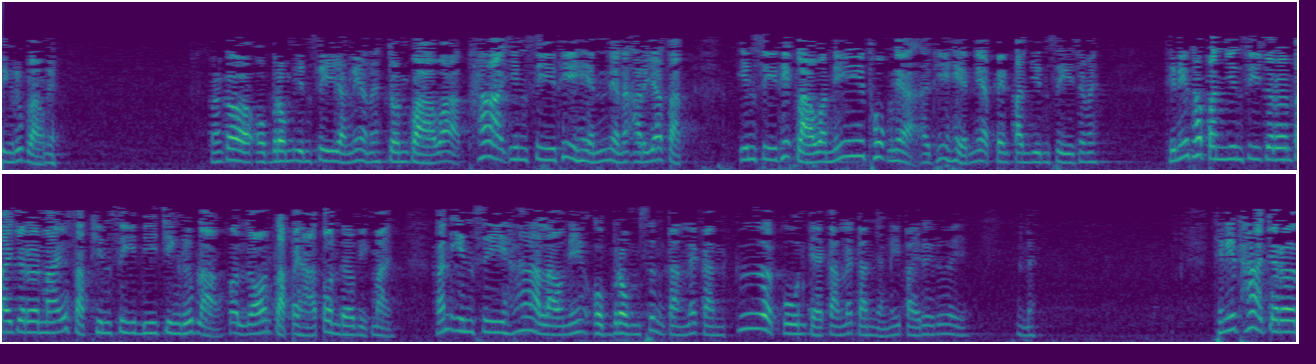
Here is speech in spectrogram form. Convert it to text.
ริง ๆ หรือเปล่าเนี่ยมันก็อบรมอินทรีย์อย่างเนี้ยนะจนกว่าว่าถ้าอินทรีย์ที่เห็นเนี่ยนะอริยสัจอินทรีย์ที่กล่าววันนี้ทุกเนี่ยไอ้ที่เห็นเนี่ยเป็นปัญญินทรีย์ใช่ไหม ทีนี้ถ้าปัญญินทรีย์เจริญไปเจริญมาสัตทินรีดีจริงหรือเปล่า ก็ย้อนกลับไปหาต้นเดิมอีกใหม่ทั้นอินทรีห้าเหล่านี้อบรมซึ่งกันและกัน เกื้อกูลแก่กันและกันอย่างนี้ไปเรื่อยๆนะทีนี้ถ้าเจริญ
